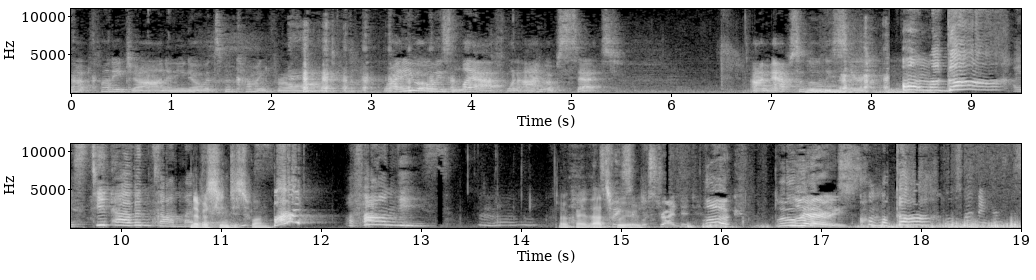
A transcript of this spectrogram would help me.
Not funny, John, and you know it's been coming for a long time. Why do you always laugh when I'm upset? I'm absolutely mm. serious. Oh my god! I still haven't found my Never berries, seen this one. But I found these. Okay, that's weird. stranded. Look! Blueberries! Oh my god! Where's my berries?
